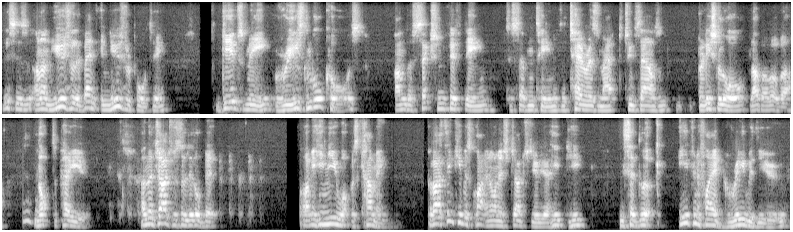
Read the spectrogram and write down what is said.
This is an unusual event in news reporting. Gives me reasonable cause under Section 15 to 17 of the Terrorism Act 2000, British law, blah, blah, blah, blah, Mhm. not to pay you. And the judge was a little bit, I mean, he knew what was coming. But I think he was quite an honest judge, Julia. He, he, he said, look, even if I agree with you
